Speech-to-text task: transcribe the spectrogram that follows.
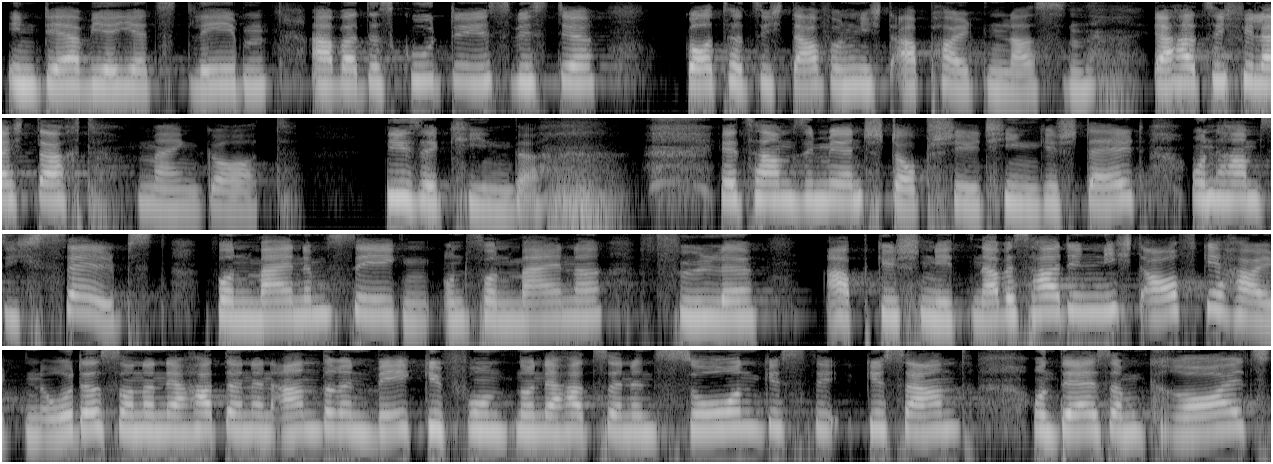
in der wir jetzt leben. Aber das Gute ist, wisst ihr, Gott hat sich davon nicht abhalten lassen. Er hat sich vielleicht gedacht, mein Gott, diese Kinder. Jetzt haben sie mir ein Stoppschild hingestellt und haben sich selbst von meinem Segen und von meiner Fülle abgeschnitten. Aber es hat ihn nicht aufgehalten, oder? Sondern er hat einen anderen Weg gefunden und er hat seinen Sohn gesandt und der ist am Kreuz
